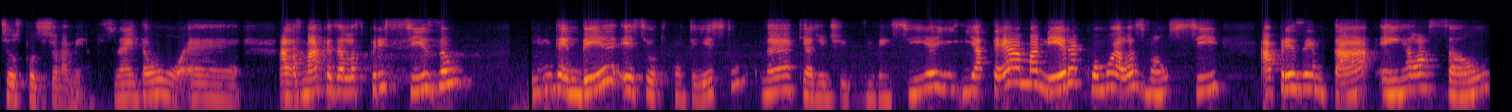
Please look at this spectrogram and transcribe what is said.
seus posicionamentos. Né? Então, é, as marcas elas precisam entender esse outro contexto, né, que a gente vivencia e, e até a maneira como elas vão se apresentar em relação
